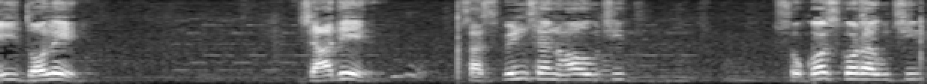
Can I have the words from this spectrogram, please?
এই দলে যাদের সাসপেনশন হওয়া উচিত শোকজ করা উচিত,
